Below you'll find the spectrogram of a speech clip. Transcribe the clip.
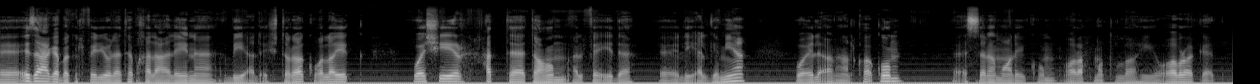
إذا عجبك الفيديو لا تبخل علينا بالاشتراك ولايك وشير حتى تعم الفائدة للجميع. وإلى أن ألقاكم السلام عليكم ورحمة الله وبركاته.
